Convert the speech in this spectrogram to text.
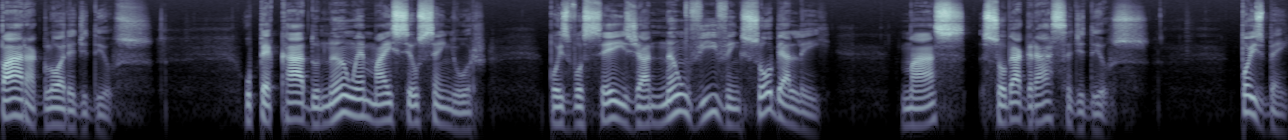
para a glória de Deus o pecado não é mais seu senhor, pois vocês já não vivem sob a lei, mas sob a graça de Deus. Pois bem,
